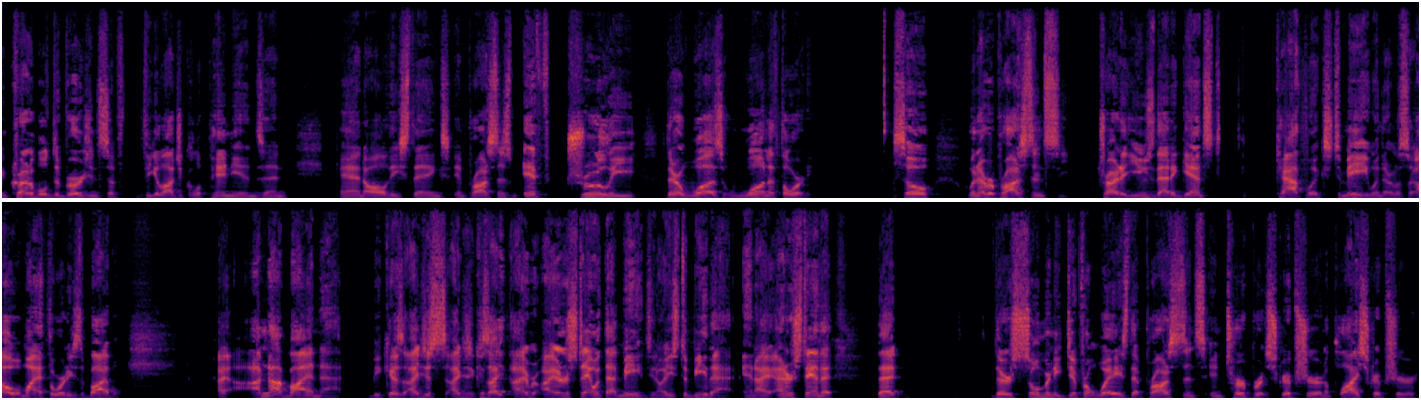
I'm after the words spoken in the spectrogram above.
incredible divergence of theological opinions and and all these things in Protestantism if truly there was one authority. So whenever Protestants try to use that against Catholics, to me, when they're like, "Oh, well, my authority is the Bible," I, I'm not buying that because I just I just because I, I I understand what that means. You know, I used to be that, and I understand that that there's so many different ways that Protestants interpret scripture and apply scripture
